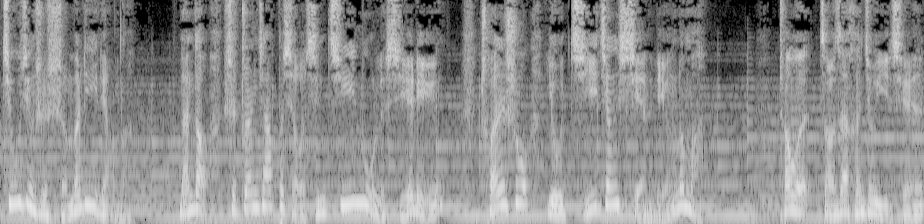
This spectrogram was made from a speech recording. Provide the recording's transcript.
究竟是什么力量呢？难道是专家不小心激怒了邪灵？传说有即将显灵了吗？传闻早在很久以前，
